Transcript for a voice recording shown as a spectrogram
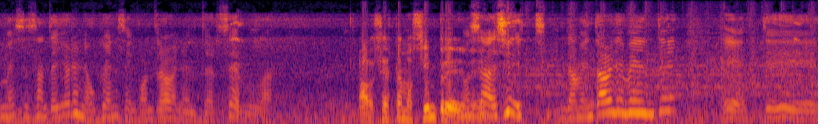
meses anteriores Neuquén se encontraba en el tercer lugar. Ah, o sea, estamos siempre en O sea, sí, lamentablemente, este,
